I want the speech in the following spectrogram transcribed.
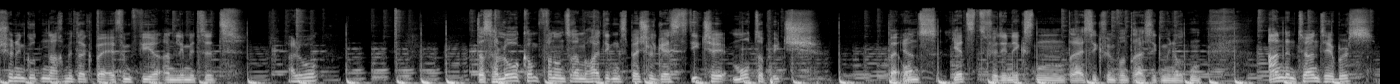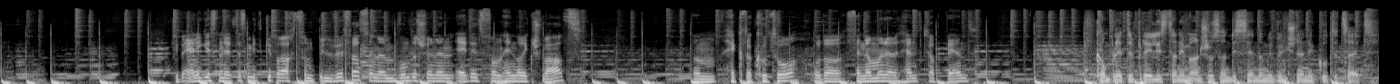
Wunderschönen guten Nachmittag bei FM4 Unlimited. Hallo. Das Hallo kommt von unserem heutigen Special Guest DJ Motorpitch. Bei ja. uns jetzt für die nächsten 30, 35 Minuten an den Turntables. Ich habe einiges Nettes mitgebracht von Bill Wiffers in einem wunderschönen Edit von Henrik Schwarz, um, Hector Couture oder Phenomenal Handclub Band. Komplette Playlist dann im Anschluss an die Sendung. Wir wünschen eine gute Zeit.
